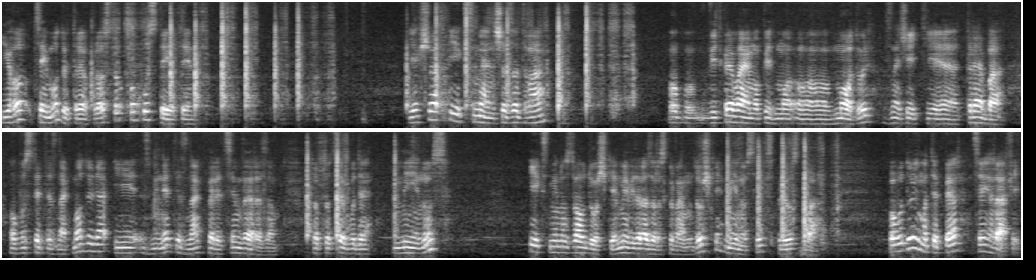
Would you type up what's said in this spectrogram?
його, цей модуль треба просто опустити. Якщо x менше за 2, Відкриваємо під модуль, значить е, треба опустити знак модуля і змінити знак перед цим виразом. Тобто це буде мінус х мінус 2 в дужки. Ми відразу розкриваємо дужки, мінус х плюс 2. Побудуємо тепер цей графік.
